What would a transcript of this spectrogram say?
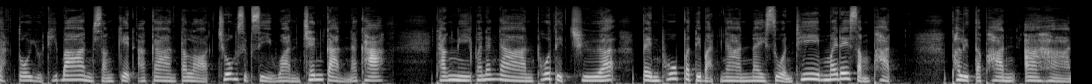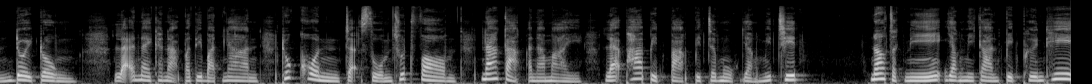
กักตัวอยู่ที่บ้านสังเกตอาการตลอดช่วง 14 วันเช่นกันนะคะ ทั้งนี้พนักงานผู้ติดเชื้อเป็นผู้ปฏิบัติงานในส่วนที่ไม่ได้สัมผัส ผลิตภัณฑ์อาหารโดยตรง และในขณะปฏิบัติงานทุกคนจะสวมชุดฟอร์ม หน้ากากอนามัย และผ้าปิดปากปิดจมูกอย่างมิดชิด นอกจากนี้ยังมีการปิดพื้นที่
